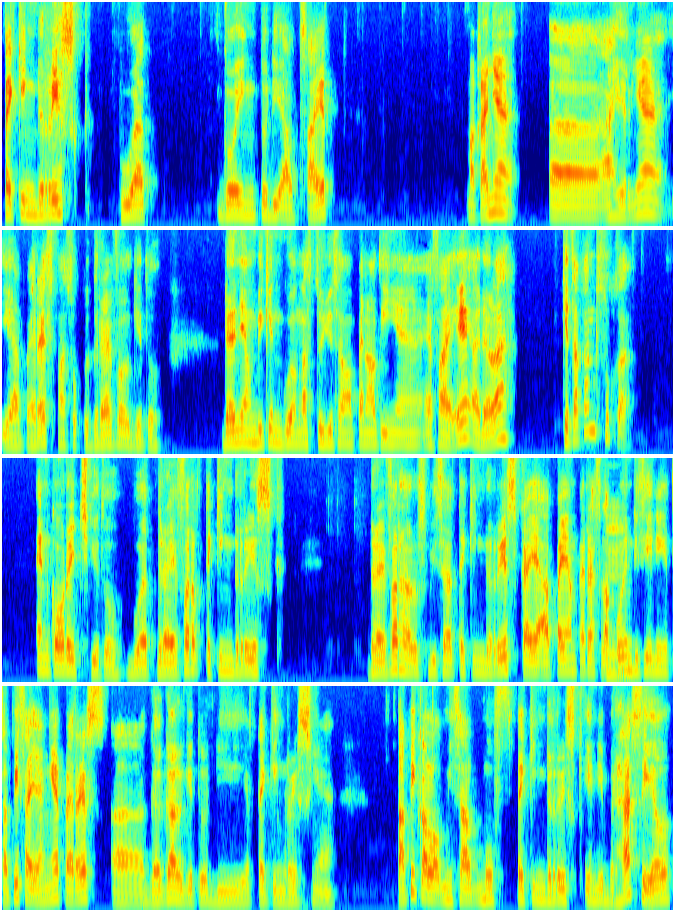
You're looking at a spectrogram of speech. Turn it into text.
taking the risk buat going to the outside, makanya uh, akhirnya ya Perez masuk ke gravel gitu. Dan yang bikin gue nggak setuju sama penaltinya FIA adalah kita kan suka encourage gitu buat driver taking the risk driver harus bisa taking the risk kayak apa yang Perez lakuin hmm. di sini. Tapi sayangnya Perez uh, gagal gitu di taking risknya. Tapi kalau misal move taking the risk ini berhasil,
